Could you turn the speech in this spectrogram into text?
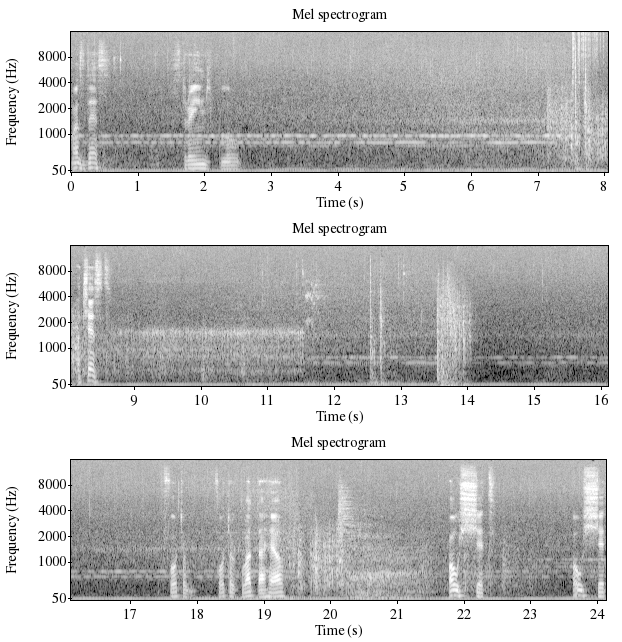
What's this? Strange glow. A chest. Photo, photo, what the hell? Oh shit. Oh shit.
